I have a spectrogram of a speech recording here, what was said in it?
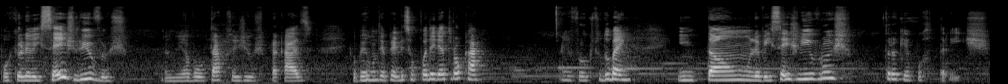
Porque eu levei seis livros, eu não ia voltar com seis livros para casa. Eu perguntei para ele se eu poderia trocar. Ele falou que tudo bem. Então, levei seis livros, troquei por três,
